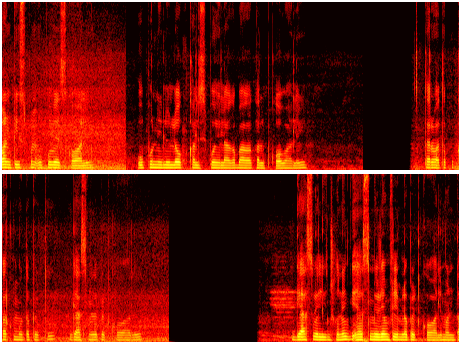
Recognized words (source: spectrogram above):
వన్ టీ స్పూన్ ఉప్పు వేసుకోవాలి. ఉప్పు నీళ్ళలో కలిసిపోయేలాగా బాగా కలుపుకోవాలి. తర్వాత కుక్కర్కు మూత పెట్టి గ్యాస్ మీద పెట్టుకోవాలి. గ్యాస్ వెలిగించుకొని గ్యాస్ మీడియం ఫ్లేమ్లో పెట్టుకోవాలి మంట.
